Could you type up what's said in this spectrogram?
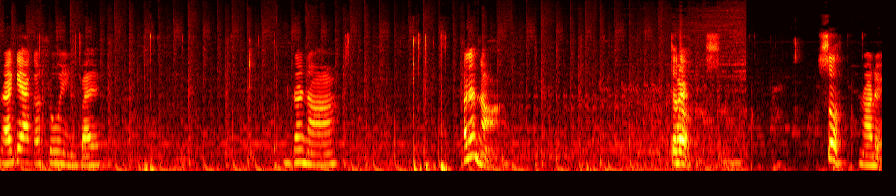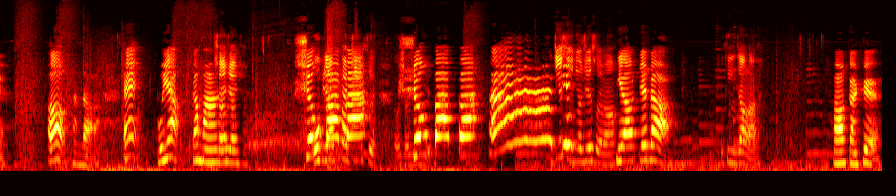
来给他个输赢呗。你在哪？他在哪？在那。射。哪里？哦，看到了。哎，不要，干嘛？想想想，凶巴巴凶巴巴啊！接水，你有接水吗？有接到，我替你上来。好，感谢。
